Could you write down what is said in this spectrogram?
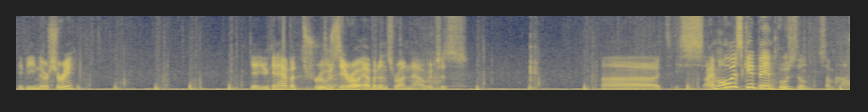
Maybe nursery? Yeah, you can have a true zero evidence run now, which is... Uh, I'm always get bamboozled somehow.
